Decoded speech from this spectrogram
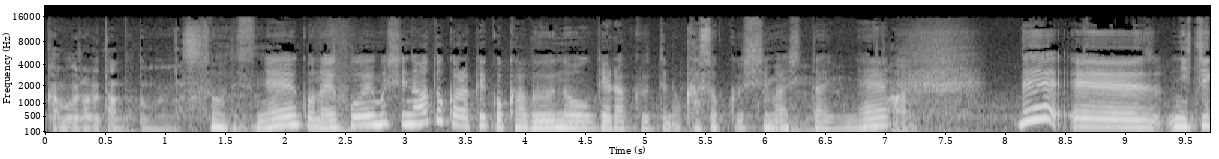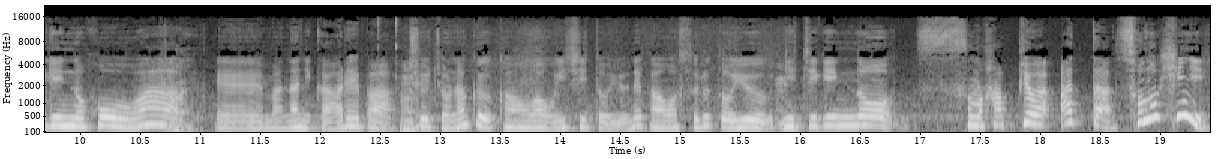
株売られたんだと思います。そうですね、この FOMC の後から結構株の下落っていうのは加速しましたよね。うん。はいで、えー、日銀の方は、はい、えー、まあ、何かあれば、躊躇なく緩和を維持というね、緩和するという日銀のその発表があったその日に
